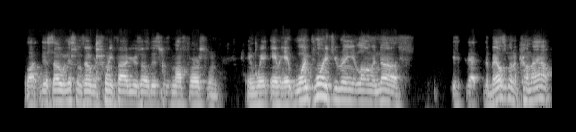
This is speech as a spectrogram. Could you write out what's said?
like this oh, and this one's over 25 years old. This was my first one. And when and at one point, if you ring it long enough, it, that the bell's going to come out.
